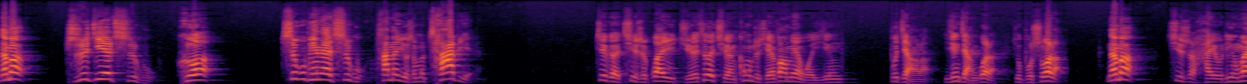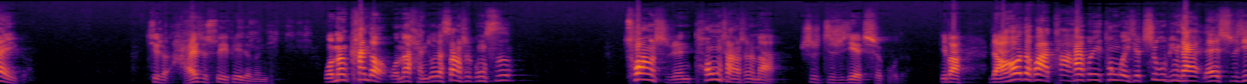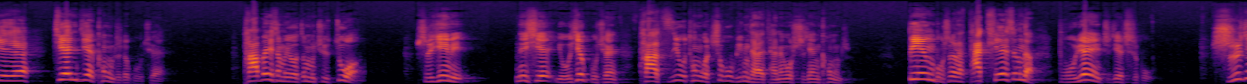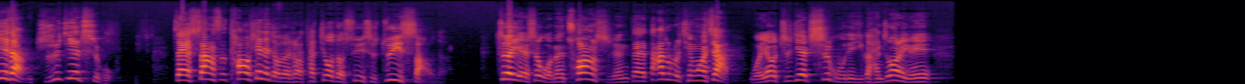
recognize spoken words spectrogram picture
那么直接持股和持股平台持股，它们有什么差别？这个其实关于决策权、控制权方面我已经不讲了，已经讲过了，就不说了。那么其实还有另外一个，其实还是税费的问题。我们看到我们很多的上市公司，创始人通常是什么？是直接持股的，对吧？然后的话，他还会通过一些持股平台来实现间接控制的股权。他为什么要这么去做？是因为那些有些股权，他只有通过持股平台才能够实现控制。并不是他天生的不愿意直接持股，实际上直接持股，在上市套现的角度来说，他交的税是最少的。这也是我们创始人在大多数情况下我要直接持股的一个很重要的原因。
